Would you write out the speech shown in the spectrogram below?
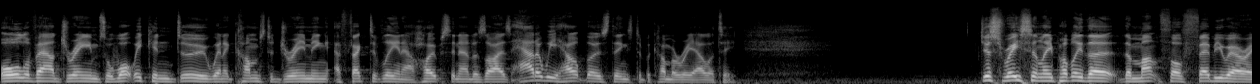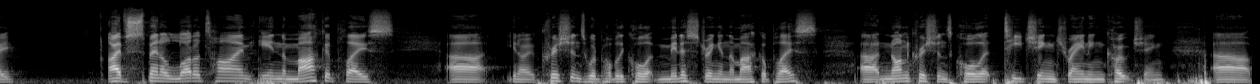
all of our dreams or what we can do when it comes to dreaming effectively and our hopes and our desires. How do we help those things to become a reality? Just recently, probably the, the month of February, I've spent a lot of time in the marketplace. Uh, you know, Christians would probably call it ministering in the marketplace. Uh, non Christians call it teaching, training, coaching. Uh,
